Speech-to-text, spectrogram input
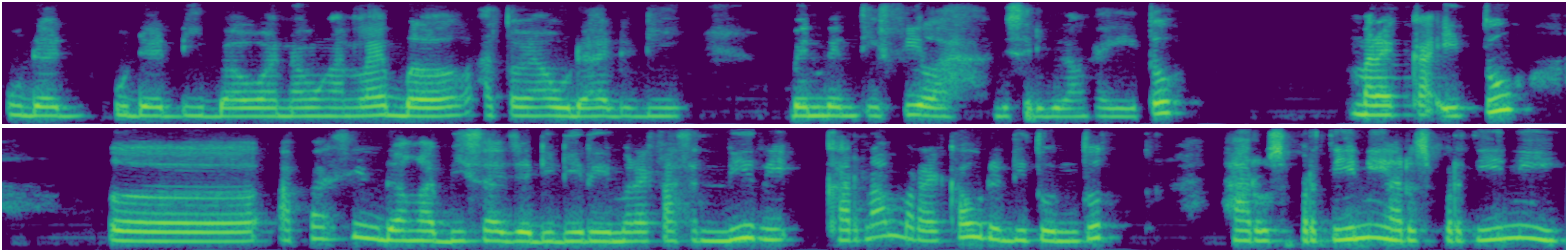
udah udah di bawah naungan label atau yang udah ada di band-band TV lah bisa dibilang kayak gitu mereka itu eh, apa sih udah nggak bisa jadi diri mereka sendiri karena mereka udah dituntut harus seperti ini harus seperti ini.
